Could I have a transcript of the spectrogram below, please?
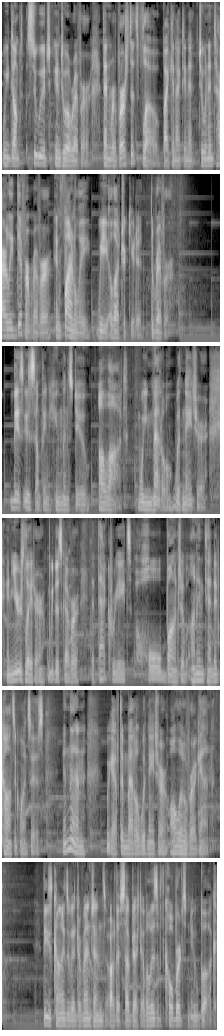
we dumped sewage into a river, then reversed its flow by connecting it to an entirely different river, and finally, we electrocuted the river. This is something humans do a lot. We meddle with nature, and years later, we discover that that creates a whole bunch of unintended consequences, and then we have to meddle with nature all over again. These kinds of interventions are the subject of Elizabeth Kolbert's new book.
